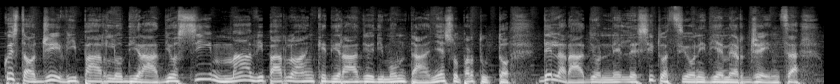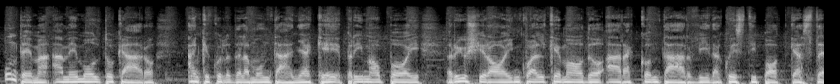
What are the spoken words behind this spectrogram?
Quest'oggi vi parlo di radio, sì, ma vi parlo anche di radio e di montagna e soprattutto della radio nelle situazioni di emergenza, un tema a me molto caro anche quello della montagna che prima o poi riuscirò in qualche modo a raccontarvi da questi podcast.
